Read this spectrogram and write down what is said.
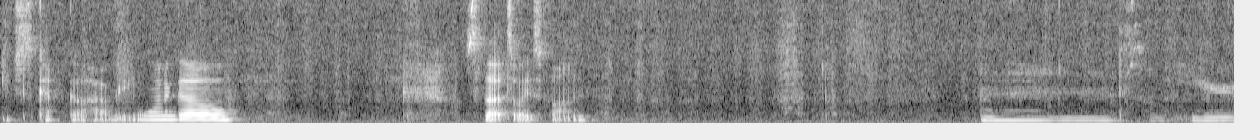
You just kind of go however you want to go. So that's always fun. And then some here.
